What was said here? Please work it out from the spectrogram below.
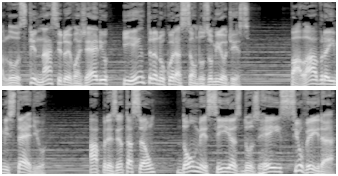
luz que nasce do Evangelho e entra no coração dos humildes. Palavra e Mistério. Apresentação: Dom Messias dos Reis Silveira,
